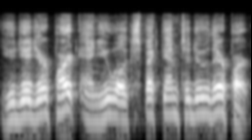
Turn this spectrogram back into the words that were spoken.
You did your part and you will expect them to do their part.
